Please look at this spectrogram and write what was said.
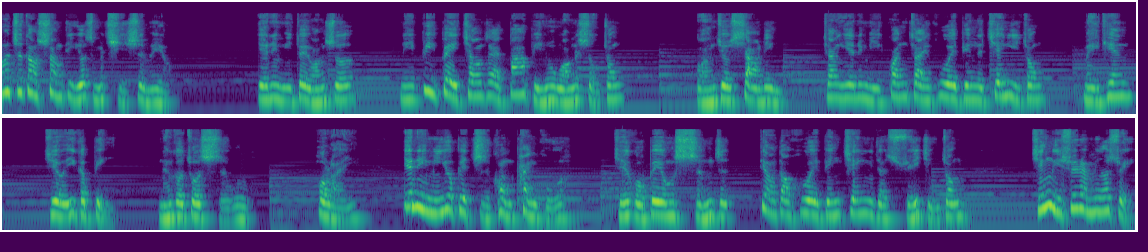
要知道上帝有什么启示没有。耶利米对王说：“你必被交在巴比伦王的手中。”王就下令将耶利米关在护卫兵的监狱中，每天只有一个饼能够做食物。后来耶利米又被指控叛国，结果被用绳子吊到护卫兵监狱的水井中。井里虽然没有水，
